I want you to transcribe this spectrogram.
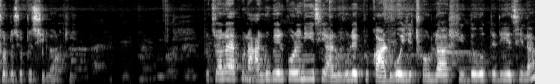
ছোটো ছোটো ছিল আর কি। তো চলো এখন আলু বের করে নিয়েছি। আলুগুলো একটু কাটবো। এই যে ছোলা সিদ্ধ করতে দিয়েছিলাম।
